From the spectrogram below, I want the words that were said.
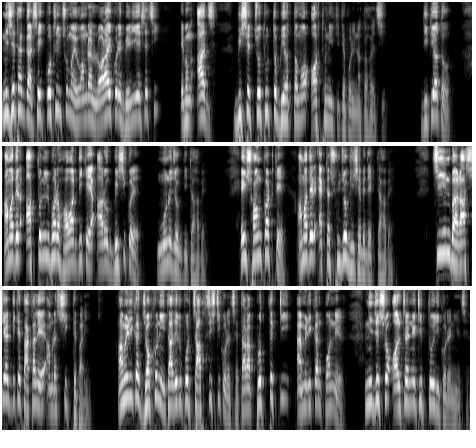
নিষেধাজ্ঞার সেই কঠিন সময়েও আমরা লড়াই করে বেরিয়ে এসেছি। এবং আজ বিশ্বের চতুর্থ বৃহত্তম অর্থনীতিতে পরিণত হয়েছি। দ্বিতীয়ত, আমাদের আত্মনির্ভর হওয়ার দিকে আরও বেশি করে মনোযোগ দিতে হবে। এই সংকটকে আমাদের একটা সুযোগ হিসেবে দেখতে হবে। চীন বা রাশিয়ার দিকে তাকালে আমরা শিখতে পারি। আমেরিকা যখনই তাদের উপর চাপ সৃষ্টি করেছে, তারা প্রত্যেকটি আমেরিকান পণ্যের নিজস্ব অল্টারনেটিভ তৈরি করে নিয়েছে।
